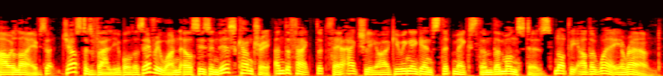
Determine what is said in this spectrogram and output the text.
Our lives are just as valuable as everyone else's in this country, and the fact that they're actually arguing against that makes them the monsters, not the other way around.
